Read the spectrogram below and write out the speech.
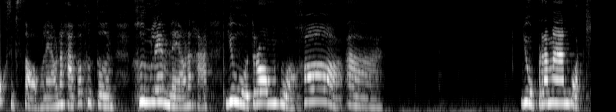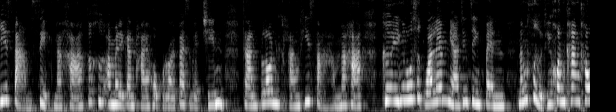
262 แล้วนะคะ ก็คือเกินครึ่งเล่มแล้วนะคะ อยู่ตรงหัวข้ออ่า อยู่ประมาณบทที่ 30 นะคะ ก็คืออเมริกันพาย 681 ชิ้น การปล้นครั้งที่ 3 นะคะ คืออิงรู้สึกว่าเล่มนี้จริง ๆ เป็นหนังสือที่ค่อนข้างเข้า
